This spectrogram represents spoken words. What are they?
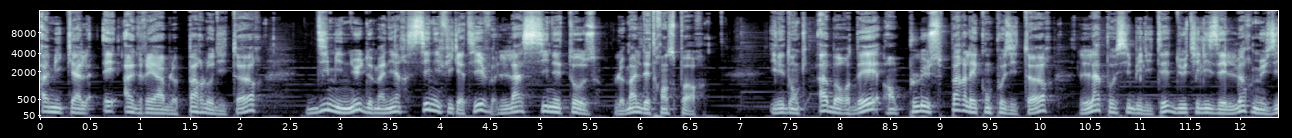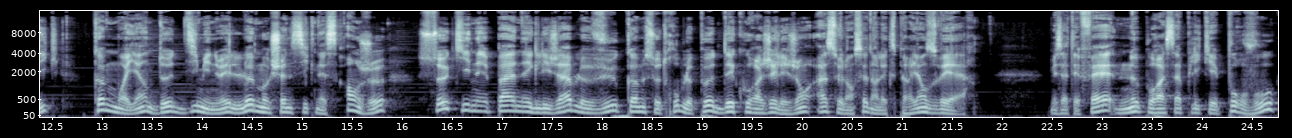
amical et agréable par l'auditeur, diminue de manière significative la cinétose, le mal des transports. Il est donc abordé en plus par les compositeurs la possibilité d'utiliser leur musique comme moyen de diminuer le motion sickness en jeu, ce qui n'est pas négligeable vu comme ce trouble peut décourager les gens à se lancer dans l'expérience VR. Mais cet effet ne pourra s'appliquer pour vous,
